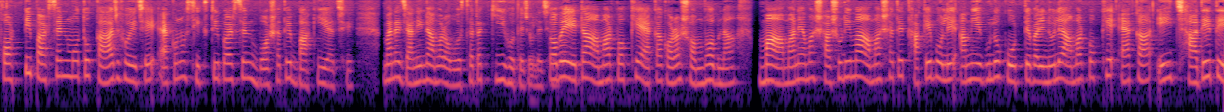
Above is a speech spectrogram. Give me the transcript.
ফর্টি পার্সেন্ট মতো কাজ হয়েছে এখনও সিক্সটি পার্সেন্ট বসাতে বাকি আছে। মানে জানি না আমার অবস্থাটা কি হতে চলেছে। তবে এটা আমার পক্ষে একা করা সম্ভব না। মা মানে আমার শাশুড়ি মা আমার সাথে থাকে বলে আমি এগুলো করতে পারি, নইলে আমার পক্ষে একা এই ছাদেতে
